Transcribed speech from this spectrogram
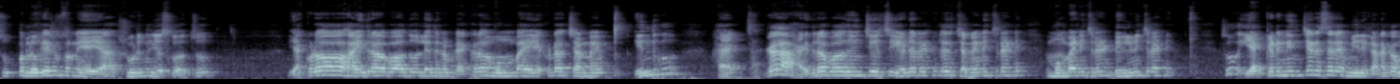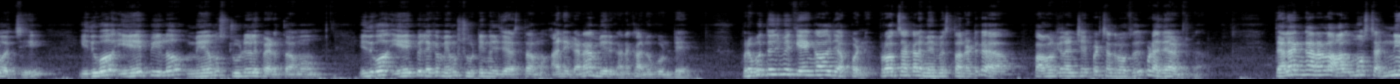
సూపర్ లొకేషన్స్ ఉన్నాయ్యా షూటింగ్లు చేసుకోవచ్చు. ఎక్కడో హైదరాబాదు లేదన్నప్పుడు ఎక్కడో ముంబై ఎక్కడో చెన్నై. ఎందుకు? హై చక్కగా హైదరాబాద్ నుంచి వచ్చి ఏడో రండి లేదా చెన్నై నుంచి రండి ముంబై నుంచి రండి ఢిల్లీ నుంచి రండి. సో ఎక్కడి నుంచైనా సరే మీరు కనుక వచ్చి ఇదిగో ఏపీలో మేము స్టూడియోలు పెడతాము. ఇదిగో ఏపీలోకి మేము షూటింగ్లు చేస్తాము అని కనుక మీరు కనుక అనుకుంటే ప్రభుత్వం నుంచి మీకు ఏం కావాలో చెప్పండి. ప్రోత్సాహకాలు మేము ఇస్తానట్టుగా పవన్ కళ్యాణ్ చెప్పాడు చంద్రబాబు ఇప్పుడు అదే అంటున్నారు. తెలంగాణలో ఆల్మోస్ట్ అన్నీ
